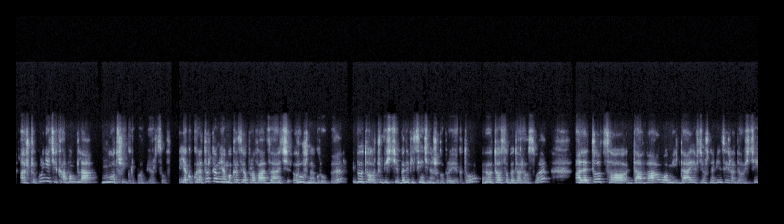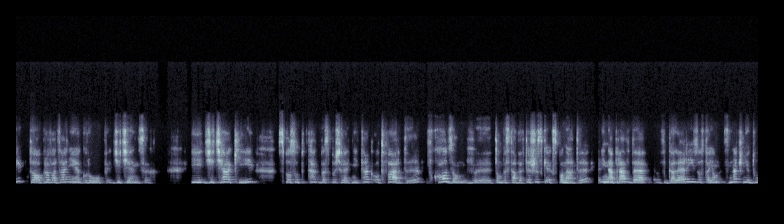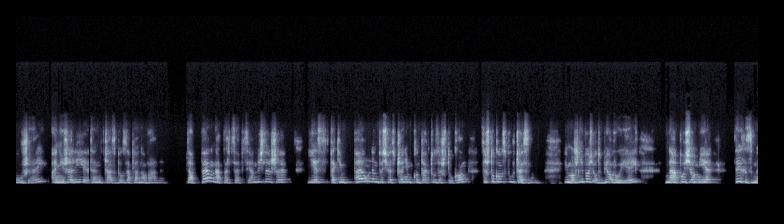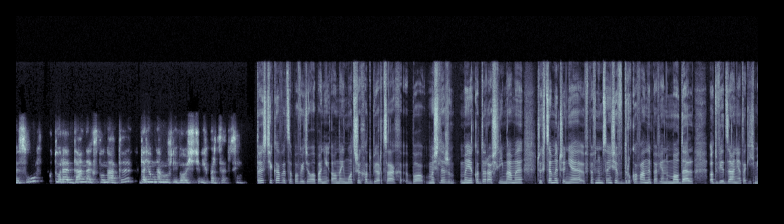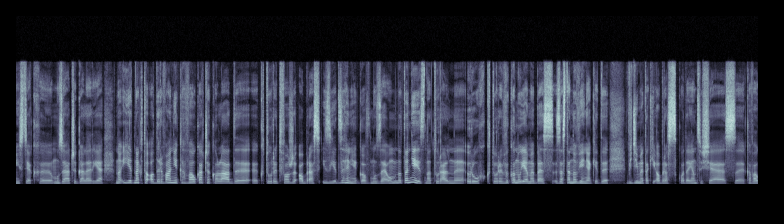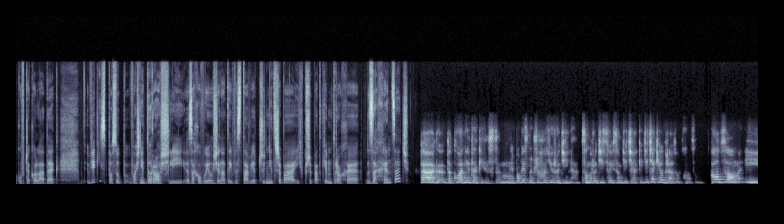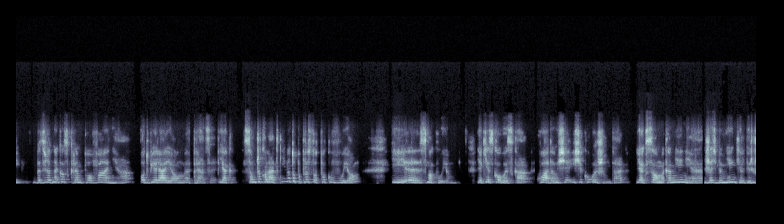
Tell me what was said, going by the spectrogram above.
a szczególnie ciekawą dla młodszej grupy odbiorców. Jako kuratorka miałam okazję oprowadzać różne grupy i były to oczywiście beneficjenci naszego projektu, były to osoby dorosłe, ale to, co dawało mi, daje wciąż najwięcej radości, to oprowadzanie grup dziecięcych i dzieciaki w sposób tak bezpośredni, tak otwarty wchodzą w tą wystawę, w te wszystkie eksponaty i naprawdę w galerii zostają znacznie dłużej, aniżeli ten czas był zaplanowany. Ta pełna percepcja myślę, że jest takim pełnym doświadczeniem kontaktu ze sztuką, ze sztuką współczesną i możliwość odbioru jej na poziomie tych zmysłów, które dane eksponaty dają nam możliwość ich percepcji. To jest ciekawe, co powiedziała Pani o najmłodszych odbiorcach, bo myślę, że my jako dorośli mamy, czy chcemy, czy nie, w pewnym sensie wdrukowany pewien model odwiedzania takich miejsc jak y, muzea czy galerie. No i jednak to oderwanie kawałka czekolady, y, który tworzy obraz i zjedzenie go w muzeum, no to nie jest naturalny ruch, który wykonujemy bez zastanowienia, kiedy widzimy taki obraz składający się z kawałków czekoladek. W jaki sposób właśnie dorośli zachowują się na tej wystawie? Czy nie trzeba ich przypadkiem trochę zachęcać? Tak, dokładnie tak jest. Powiedzmy, przychodzi rodzina. Są rodzice i są dzieciaki. Dzieciaki od razu wchodzą. Wchodzą i bez żadnego skrępowania odbierają pracę. Jak są czekoladki, no to po prostu odpokowują i e, smakują. Jak jest kołyska, kładą się i się kołyszą, tak? Jak są kamienie, rzeźby miękkie, Elwiry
